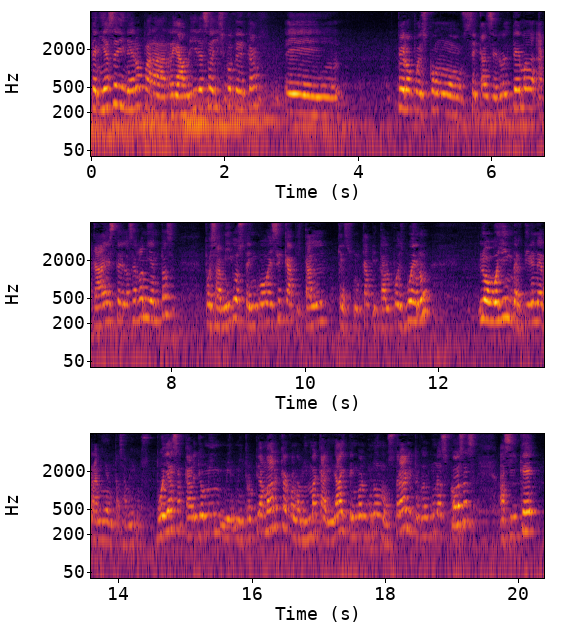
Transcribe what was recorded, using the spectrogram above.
Tenía ese dinero para reabrir esa discoteca, eh, pero pues como se canceló el tema acá este de las herramientas, pues amigos, tengo ese capital, que es un capital pues bueno, lo voy a invertir en herramientas, amigos. Voy a sacar yo mi, mi, propia marca con la misma calidad y tengo algunos mostrarios, tengo algunas cosas. Así que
